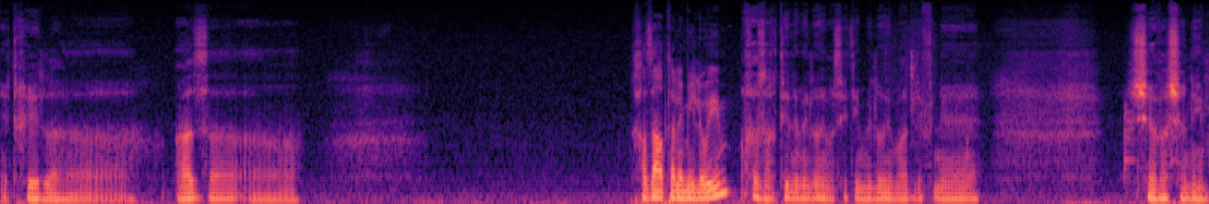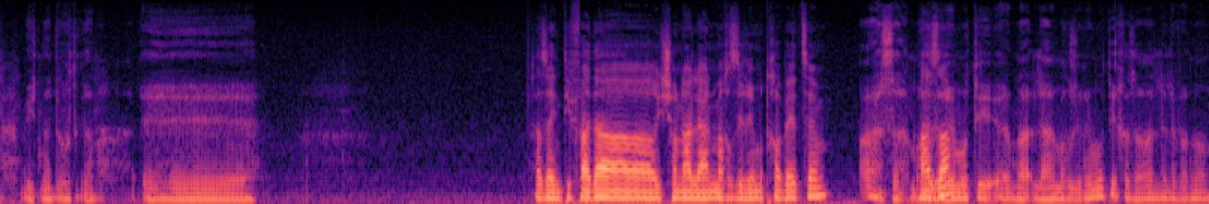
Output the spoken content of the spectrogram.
התחילה עזה, חזרת למילואים? חזרתי למילואים, עשיתי מילואים עד לפני שבע שנים, בהתנדבות גם. אה, אז האינתיפאדה הראשונה, לאן מחזירים אותך בעצם? עזה, מחזירים אותי, אה, לאן מחזירים אותי? חזרה ללבנון.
